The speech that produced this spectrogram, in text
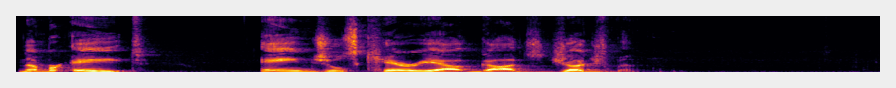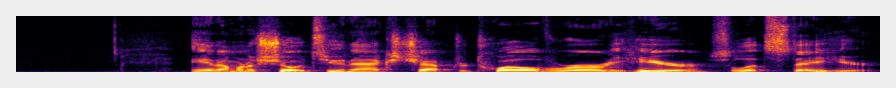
Number 8, angels carry out God's judgment. And I'm going to show it to you in Acts chapter 12. We're already here, so let's stay here.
